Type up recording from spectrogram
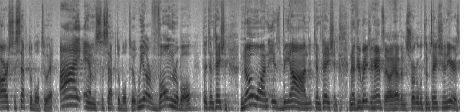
are susceptible to it. I am susceptible to it. We are vulnerable to temptation. No one is beyond temptation. And if you raise your hand and say, I haven't struggled with temptation in years,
